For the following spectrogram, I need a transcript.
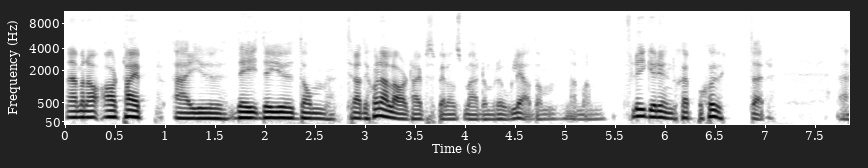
Nej men R-Type är ju, det, det är ju de traditionella R-Type-spelen som är de roliga, de, när man flyger rymdskepp och skjuter. Eh,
